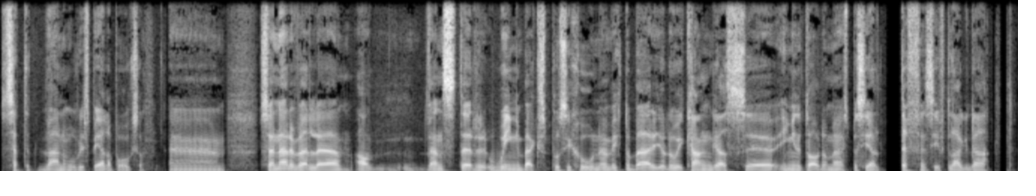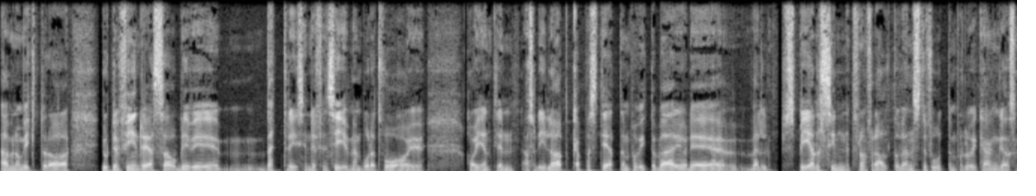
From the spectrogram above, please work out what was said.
sättet Värnamo vill spela på också. Eh, sen är det väl eh, ja, vänster wingbacks positionen, Viktor Berg och Louis Kangas. Eh, ingen av dem är speciellt defensivt lagda. Även om Viktor har gjort en fin resa och blivit bättre i sin defensiv. Men båda två har ju har egentligen, alltså det är löpkapaciteten på Viktor Berg och det är väl spelsinnet framförallt och vänsterfoten på Louis Kangas.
